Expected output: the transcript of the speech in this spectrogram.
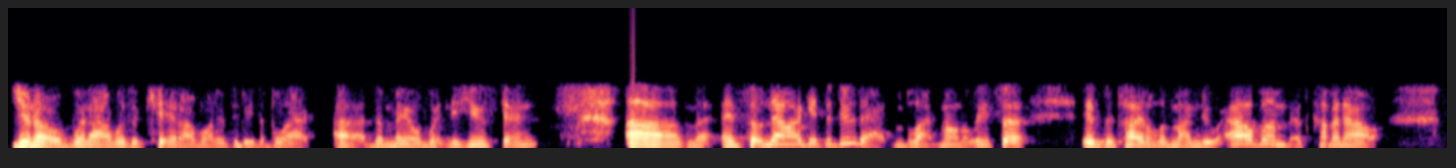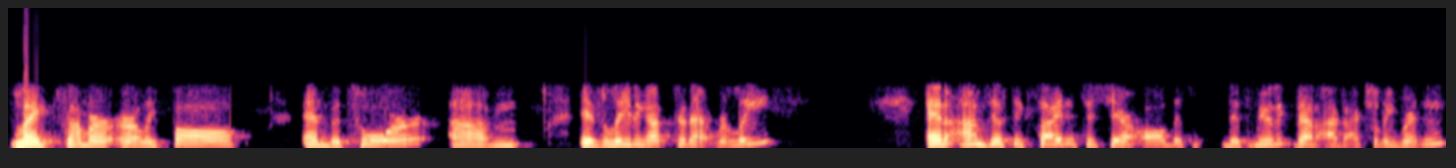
You know, when I was a kid, I wanted to be the black, uh, the male Whitney Houston, um, and so now I get to do that. And Black Mona Lisa is the title of my new album that's coming out late summer, early fall, and the tour um, is leading up to that release. And I'm just excited to share all this this music that I've actually written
